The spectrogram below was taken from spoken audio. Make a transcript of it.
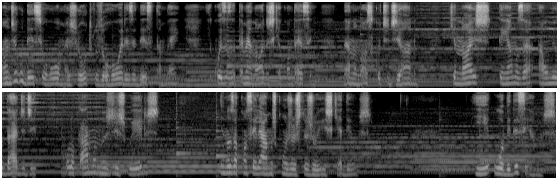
Não digo desse horror, mas de outros horrores e desse também, e coisas até menores que acontecem né, no nosso cotidiano, que nós tenhamos a, a humildade de colocarmos-nos de joelhos e nos aconselharmos com o justo juiz que é Deus e o obedecermos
